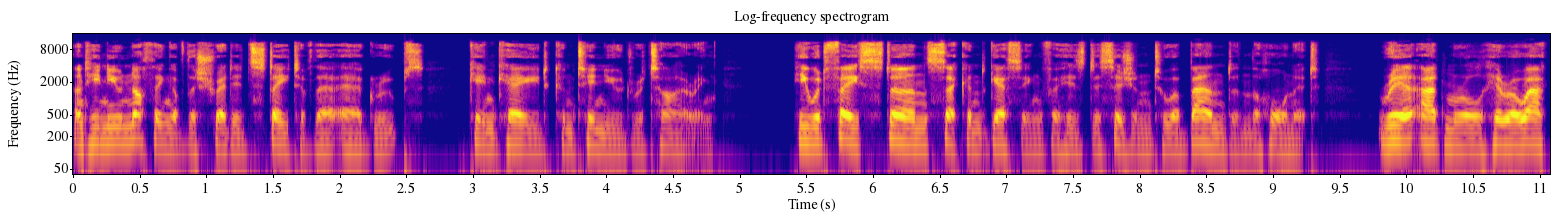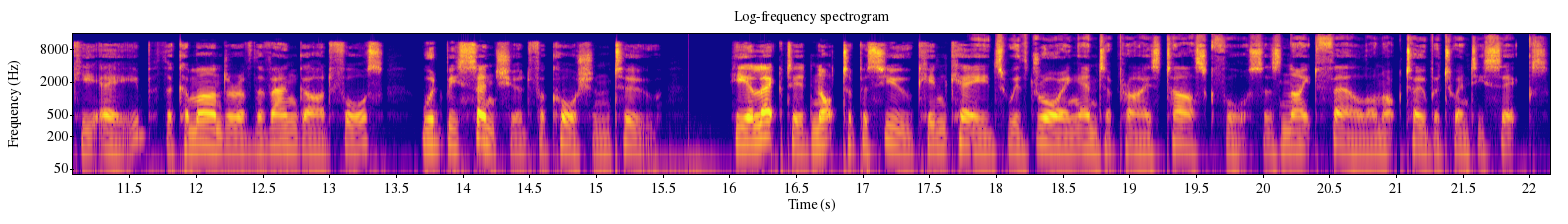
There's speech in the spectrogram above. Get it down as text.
and he knew nothing of the shredded state of their air groups. Kinkaid continued retiring. He would face stern second guessing for his decision to abandon the Hornet. Rear Admiral Hiroaki Abe, the commander of the vanguard force, would be censured for caution too. He elected not to pursue Kinkaid's withdrawing Enterprise task force as night fell on October 26.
